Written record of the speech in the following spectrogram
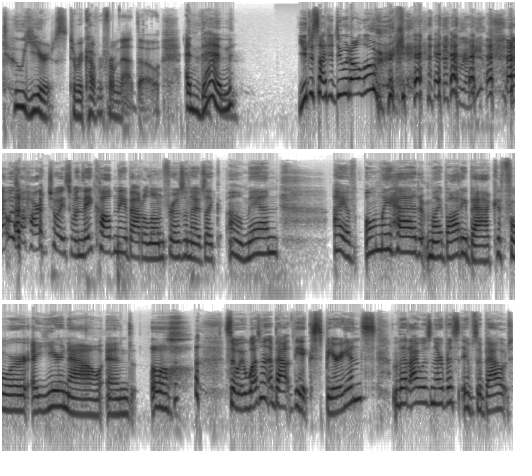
two years to recover from that, though. And then mm-hmm. you decide to do it all over again. right? That was a hard choice. When they called me about Alone Frozen, I was like, oh man, I have only had my body back for a year now. And oh. so it wasn't about the experience that I was nervous, it was about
